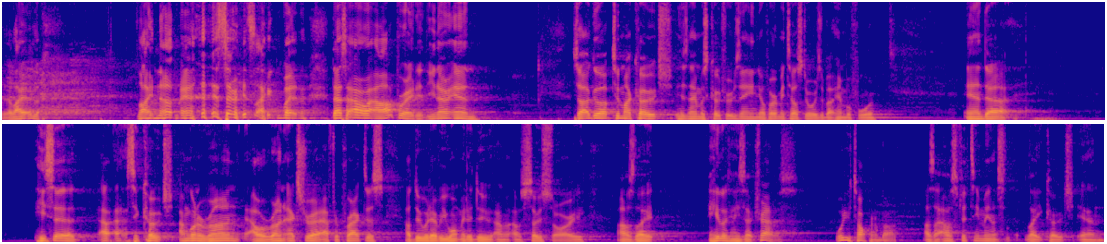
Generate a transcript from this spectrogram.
like, lighten up, man. so it's like, but that's how I operated, you know, and so I go up to my coach. His name was Coach Rosine. You've heard me tell stories about him before. And uh, he said, I, I, said, Coach, I'm going to run. I will run extra after practice. I'll do whatever you want me to do. I'm, I was so sorry. I was late. And he looked at me and he's like, Travis, what are you talking about? I was like, I was 15 minutes late, Coach, and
